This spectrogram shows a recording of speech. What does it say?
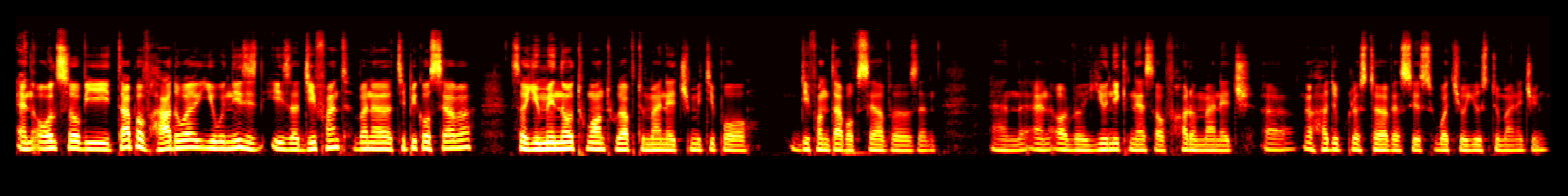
and also the type of hardware you will need is, is different than a typical server. So you may not want to have to manage multiple different type of servers and and and all the uniqueness of how to manage uh, a Hadoop cluster versus what you're used to managing.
